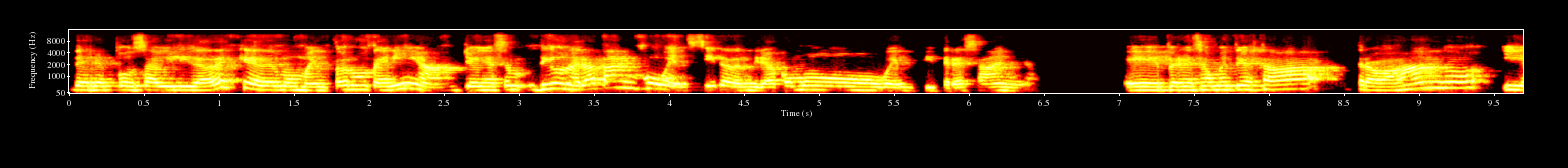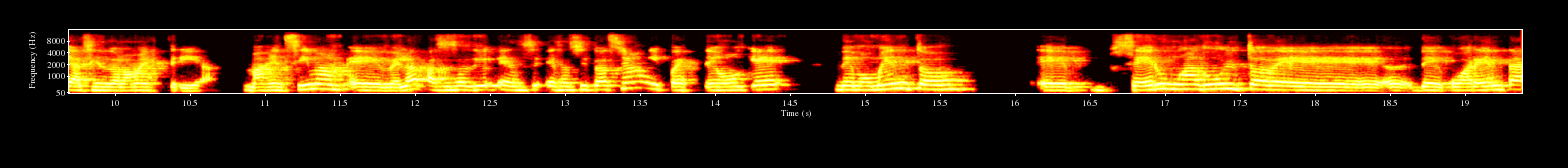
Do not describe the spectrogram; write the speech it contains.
de responsabilidades que de momento no tenía. Yo en ese, digo, no era tan jovencita, tendría como 23 años. Eh, pero en ese momento yo estaba trabajando y haciendo la maestría. Más encima, eh, ¿verdad? Pasa esa, es- esa situación y pues tengo que, de momento, eh, ser un adulto de, de 40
